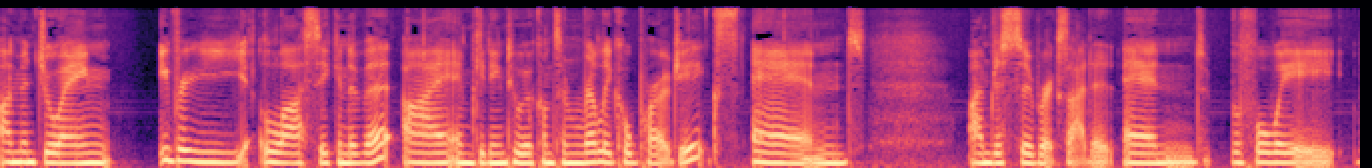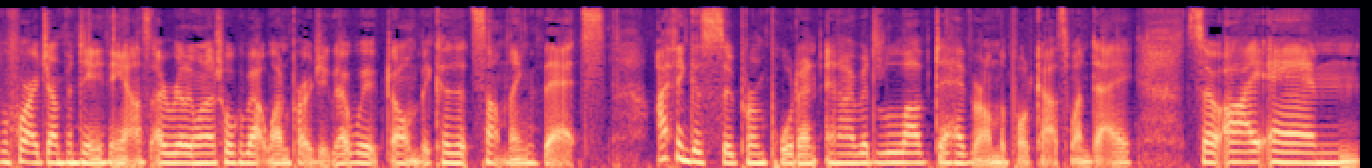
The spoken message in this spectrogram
I'm enjoying every last second of it, I am getting to work on some really cool projects and I'm just super excited. And before we, before I jump into anything else, I really want to talk about one project I worked on because it's something that I think is super important and I would love to have her on the podcast one day. So I am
